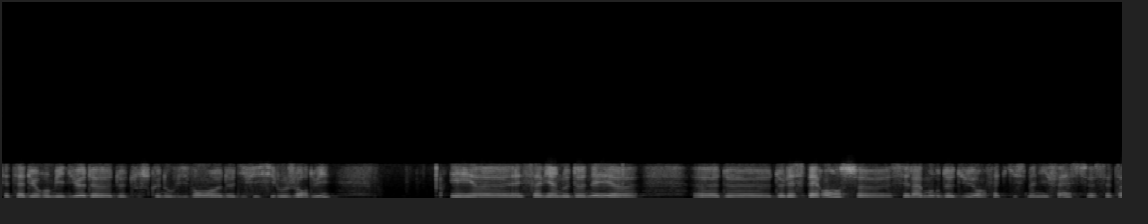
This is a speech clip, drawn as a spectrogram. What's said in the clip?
c'est-à-dire au milieu de, tout ce que nous vivons de difficile aujourd'hui. Et ça vient nous donner de, de l'espérance. euh, c'est l'amour de Dieu en fait qui se manifeste, cette,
